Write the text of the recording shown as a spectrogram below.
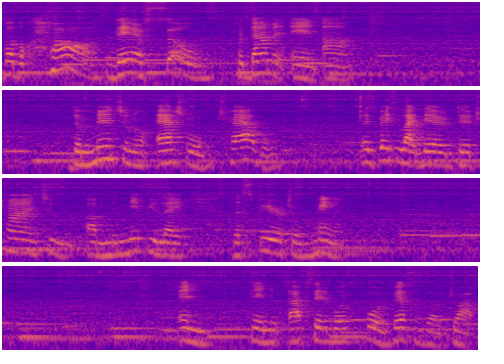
But because they're so predominant in um, dimensional astral travel, it's basically like they're they're trying to uh, manipulate the spiritual realm. And then I've said it once before, vessels are dropped.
